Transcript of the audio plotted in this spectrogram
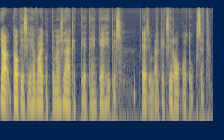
Ja toki siihen vaikutti myös lääketieteen kehitys, esimerkiksi rokotukset.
